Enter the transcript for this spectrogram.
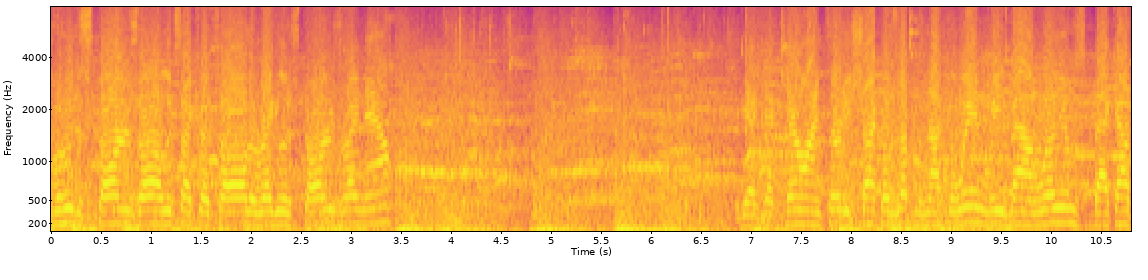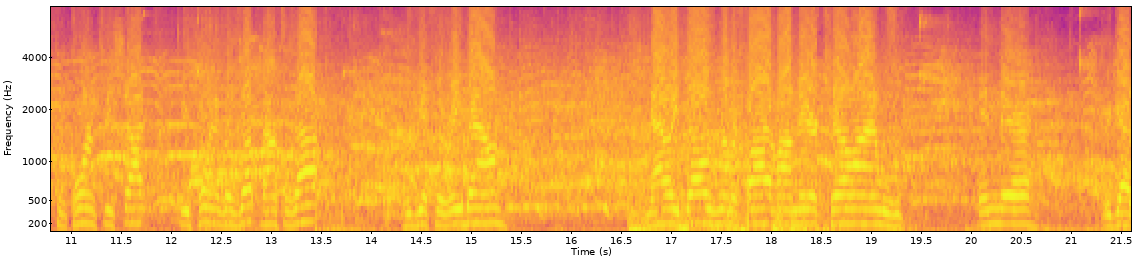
Over who the starters are. Looks like that's all the regular starters right now. We got, got Caroline 30. Shot goes up, does not go in. Rebound Williams. Back out to the corner. Three shot. Three pointer goes up, bounces out. He gets the rebound. Natalie Bell's number five on there. Caroline was in there. We got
